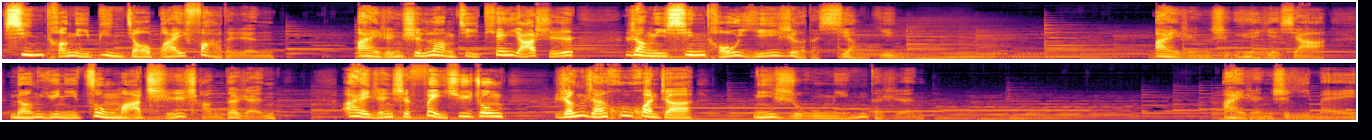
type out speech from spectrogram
心疼你鬓角白发的人；爱人，是浪迹天涯时，让你心头一热的乡音。爱人是月夜下能与你纵马驰骋的人，爱人是废墟中仍然呼唤着你乳名的人，爱人是一枚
